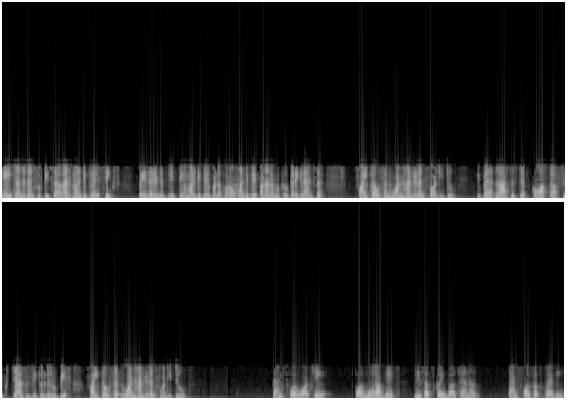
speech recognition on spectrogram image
eight hundred and fifty seven multiply six இப்போ இதை ரெண்டு பேர்த்தையும் மல்டிப்ளை பண்ண போறோம். மல்டிப்ளை பண்ணா நமக்கு கிடைக்கிற ஆன்சர் 5142 இப்ப last step cost of six chairs is equal to rupees five thousand one hundred and forty two thanks for வாட்சிங் for more updates please subscribe our channel thanks for subscribing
